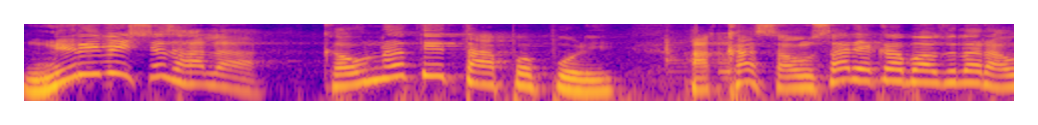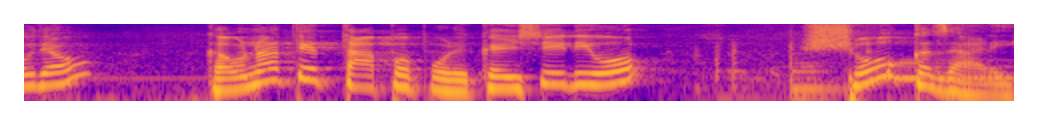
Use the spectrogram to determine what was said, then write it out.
निर्विष झाला कवना ते तापपोळी अख्खा संसार एका बाजूला राहू द्या हो. कवना ते तापपोळी कैशेनी ओ हो, शोक जाळी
